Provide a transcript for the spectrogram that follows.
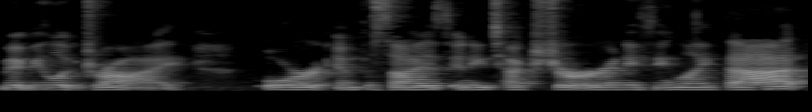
make me look dry or emphasize any texture or anything like that.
